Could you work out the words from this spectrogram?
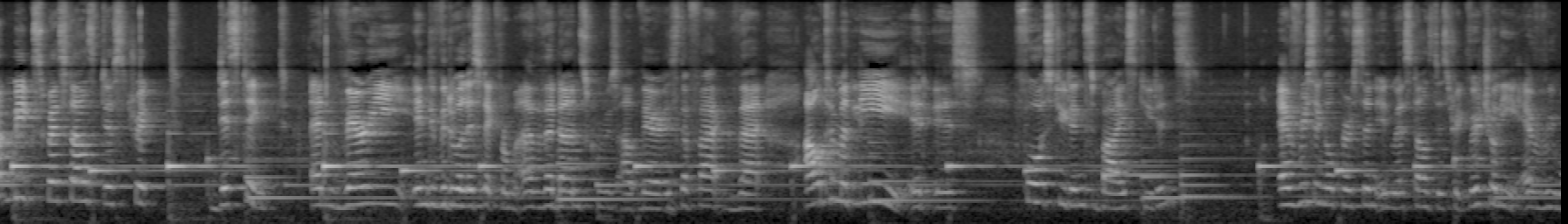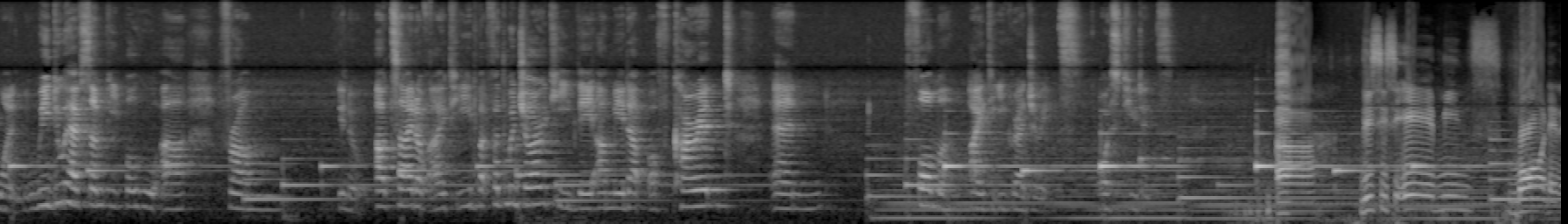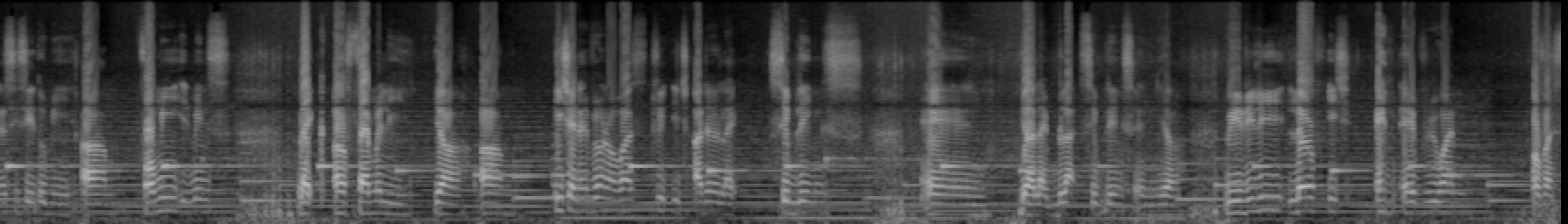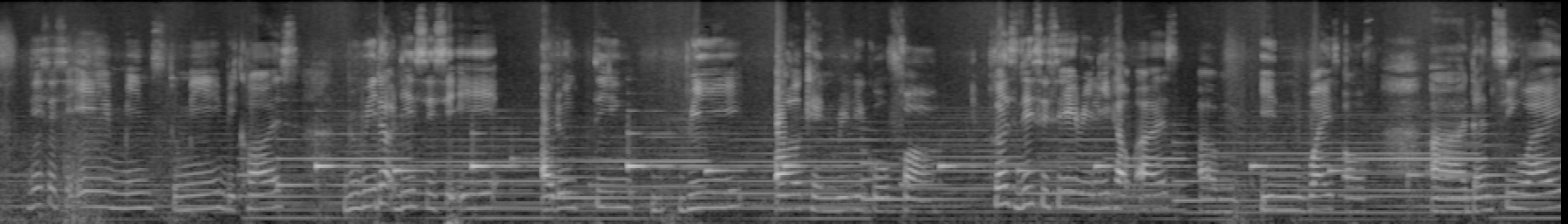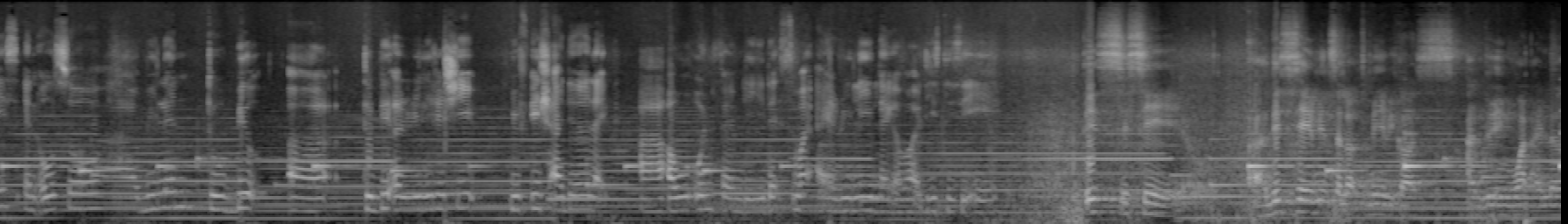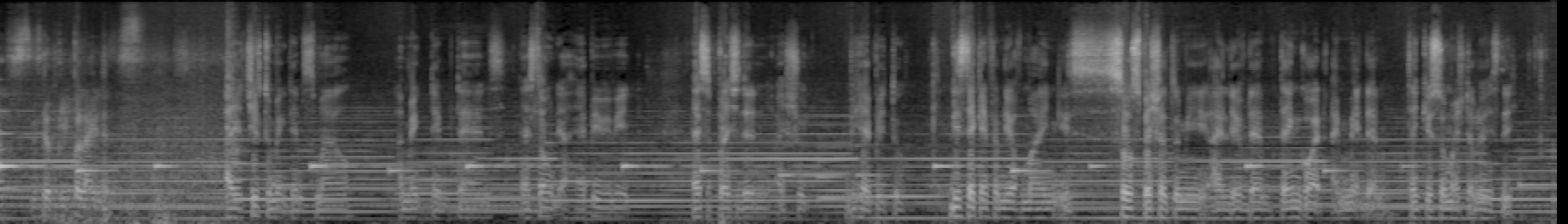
what makes West District distinct and very individualistic from other dance crews out there is the fact that ultimately it is for students by students. Every single person in West District, virtually everyone. We do have some people who are from, you know, outside of ITE, but for the majority, they are made up of current and former ITE graduates or students. Uh, this CCA means more than a CCA to me. Um, for me, it means like a family. Yeah. Um, each and every one of us treat each other like siblings, and yeah, like blood siblings, and yeah, we really love each and every one of us. This CCA means to me because without this CCA, I don't think we all can really go far. Because this CCA really helped us um, in wise of uh, dancing wise and also uh, we learn to build uh, to build a relationship with each other like uh, our own family. That's what I really like about this CCA. This CCA, uh, this CCA means a lot to me because I'm doing what I love with the people I love. I achieve to make them smile, I make them dance, as long as they are happy with it. As a president, I should be happy too. This second family of mine is so special to me. I love them. Thank God I met them. Thank you so much, WSD.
